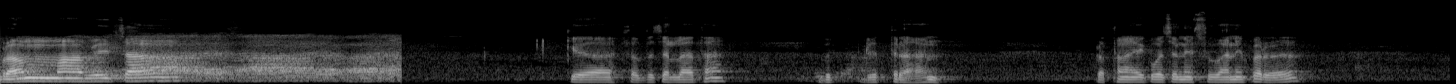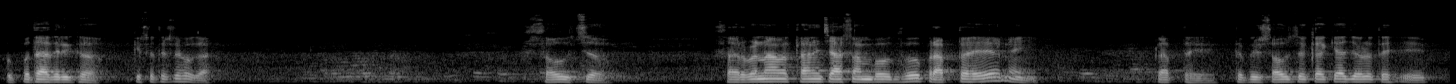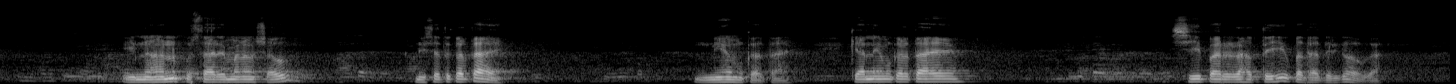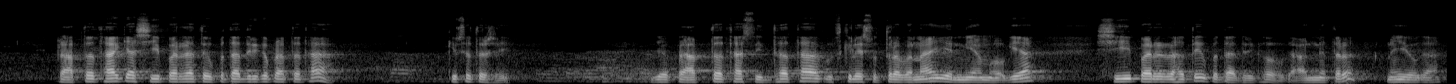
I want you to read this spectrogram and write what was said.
ब्रह्म विचार। क्या शब्द चल रहा था? वृत्रहन प्रथम एक वचन सुहाने पर उपधा दीर्घ किस सूत्र से होगा? शौच। सर्वनाम स्थान चाह संबोध प्राप्त है या नहीं? प्राप्त है। तो फिर शौच का क्या ज़रूरत है? इन्हन पुष्टारे मन शौ निषेध करता है? नियम करता है। क्या नियम करता है? शी पर रहते ही उपधा दीर्घ होगा। प्राप्त था क्या सी पर रहते उपता दीर्घ प्राप्त था? किस सूत्र से? जो प्राप्त था, सिद्ध था, उसके लिए सूत्र बनाए, ये नियम हो गया। शी पर रहते उपता दीर्घ होगा, अन्यत्र नहीं होगा।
